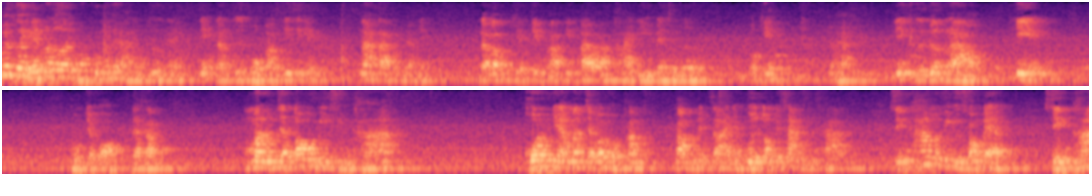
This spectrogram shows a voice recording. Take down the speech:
ไม่เคยเห็นมาเลย เพราะคุณไม่ได้อ่านหนังสือไงเนี่ยหนังสือผมบางที่สิเอ็ดหน้าตาเป็นแบบนี้ แล้วก็เขียนติดว่าติดป้ายว่าขายดีเบสเซอร์โอเคนะฮะนี่คือเรื่องราวที่ผมจะบอกนะครับ มันจะต้องมีสินค้า คนเนี่ยมันจะประสบความความสำเร็จได้เนี่ยคุณต้องไปสร้างสินค้า สินค้ามันมีอยู่สองแบบ สินค้า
